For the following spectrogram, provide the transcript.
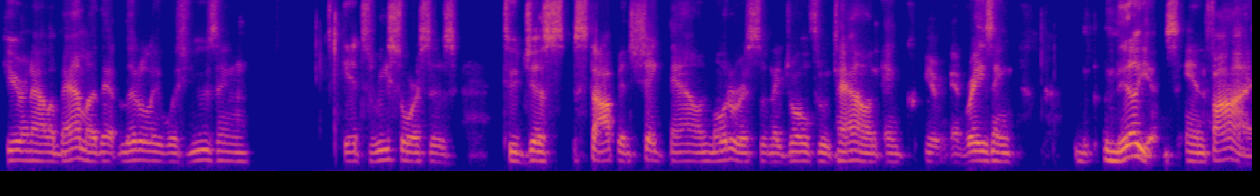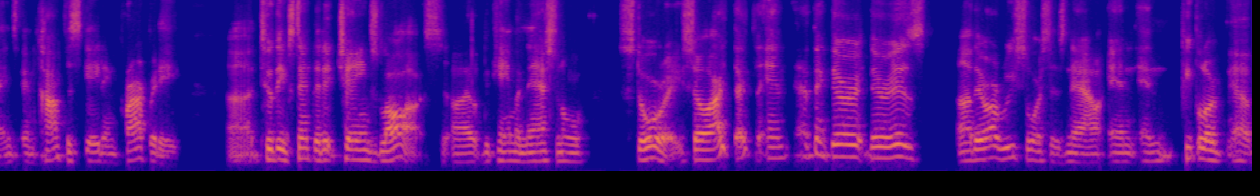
here in Alabama that literally was using its resources to just stop and shake down motorists when they drove through town and, and raising millions in fines and confiscating property uh, to the extent that it changed laws. Uh, it became a national story. So I, I and I think there there is uh, there are resources now, and and people are uh,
